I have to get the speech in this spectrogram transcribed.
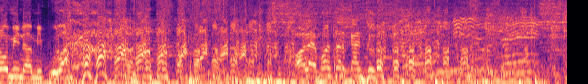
Rominami pun Oleh Monster Kanjut.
